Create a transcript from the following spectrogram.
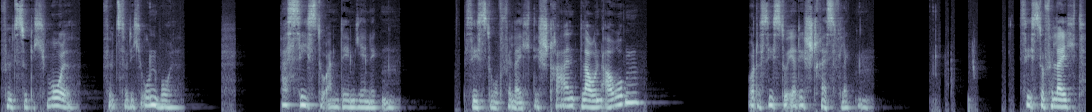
Fühlst du dich wohl? Fühlst du dich unwohl? Was siehst du an demjenigen? Siehst du vielleicht die strahlend blauen Augen oder siehst du eher die Stressflecken? Siehst du vielleicht,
